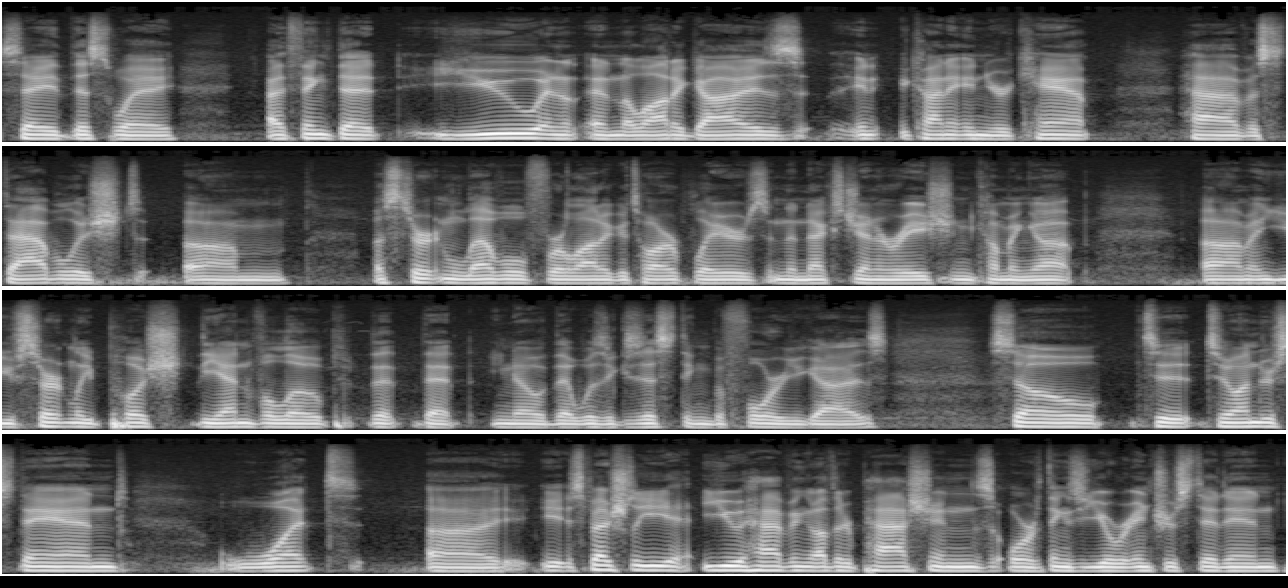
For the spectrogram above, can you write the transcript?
say it this way. I think that you and, and a lot of guys kind of in your camp have established um, a certain level for a lot of guitar players in the next generation coming up um, and you've certainly pushed the envelope that that you know that was existing before you guys. So to to understand what, uh, especially you having other passions or things that you were interested in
